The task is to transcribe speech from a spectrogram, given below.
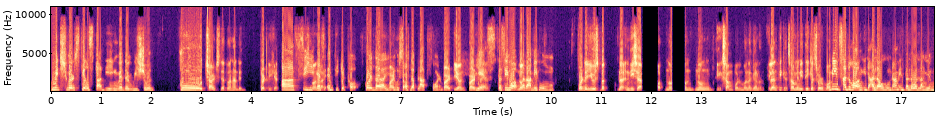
which we're still studying whether we should. Who charged that 100 per ticket? Uh, si Online. SM Ticket ho, for the Part- use of the platform. Part yun? Part Yes, kasi ho, No. marami hong, For the use, but na, hindi siya bought nung, nung example mo na ganun. Ilan tickets? How many tickets were bought? minsan ho, ang inaalaw ho namin, dalawa lang yung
